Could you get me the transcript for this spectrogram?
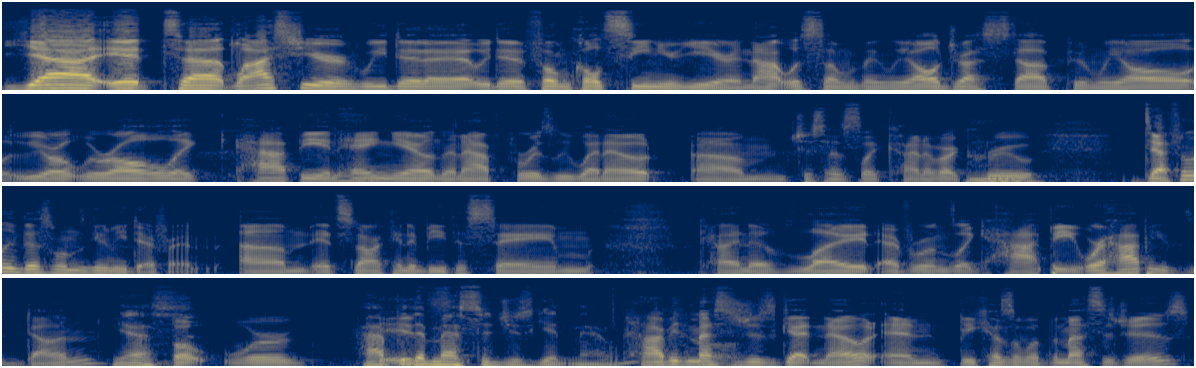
yeah, it uh, last year we did a we did a film called Senior Year, and that was something we all dressed up and we all we were, we were all like happy and hanging out, and then afterwards we went out um, just as like kind of our crew. Mm. Definitely, this one's gonna be different. Um, it's not gonna be the same kind of light. Everyone's like happy. We're happy it's done. Yes, but we're happy the message is getting out. Happy the message is getting out, and because of what the message is,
